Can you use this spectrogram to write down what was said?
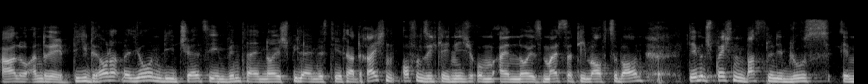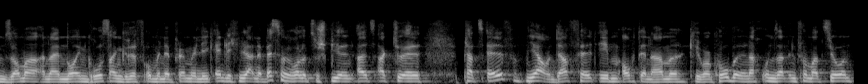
Hallo André. Die 300 Millionen, die Chelsea im Winter in neue Spieler investiert hat, reichen offensichtlich nicht, um ein neues Meisterteam aufzubauen. Dementsprechend basteln die Blues im Sommer an einem neuen Großangriff, um in der Premier League endlich wieder eine bessere Rolle zu spielen als aktuell Platz 11. Ja, und da fällt eben auch der Name Gregor Kobel nach unseren Informationen.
